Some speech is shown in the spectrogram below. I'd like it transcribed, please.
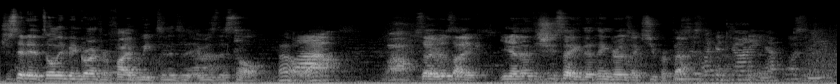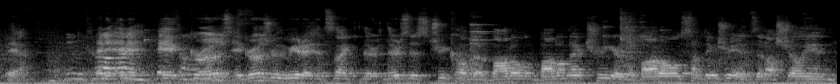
She said it's only been growing for five weeks and it was this tall. Oh, Wow. Wow. So it was like you know that she's like the thing grows like super This fast. is like a Johnny Appleseed. Yeah, and, it, and and it, it grows it grows really weird. It's like there, there's this tree called the bottle bottleneck tree or the bottle something tree. And it's an Australian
